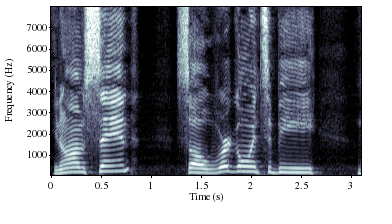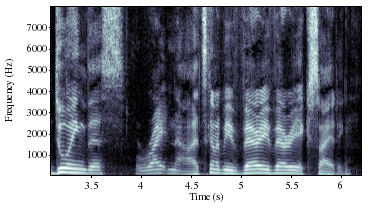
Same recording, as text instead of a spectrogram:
You know what I'm saying? So we're going to be doing this right now. It's going to be very, very exciting.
